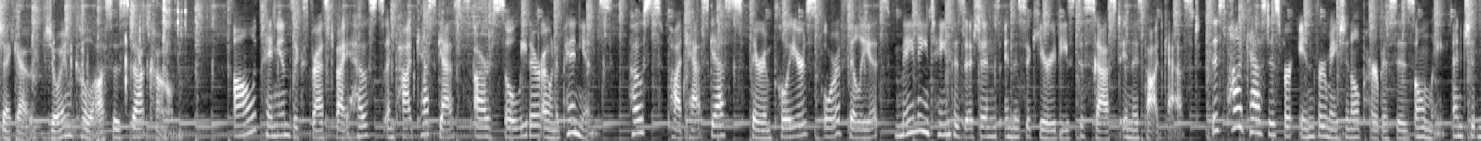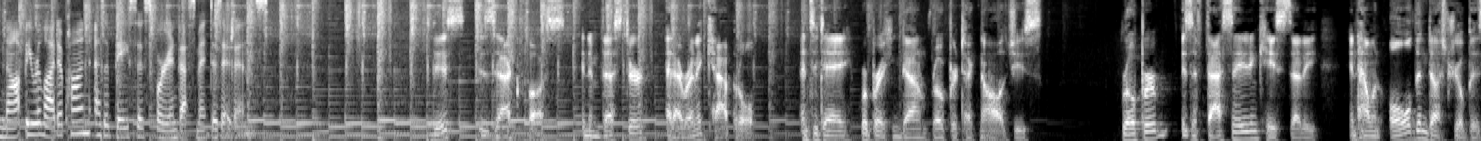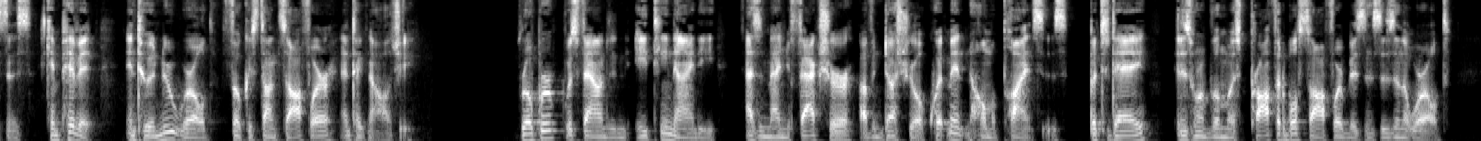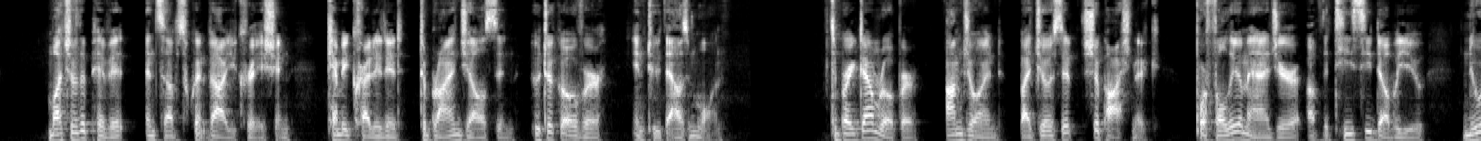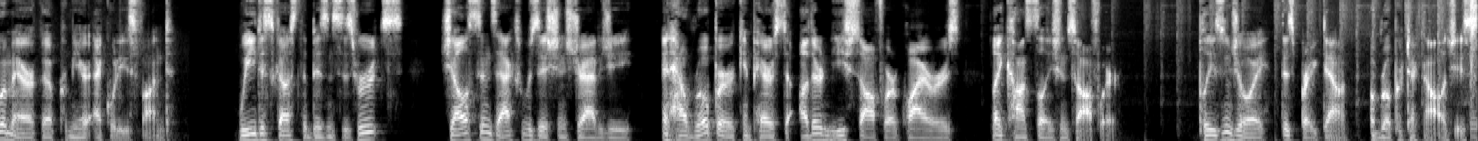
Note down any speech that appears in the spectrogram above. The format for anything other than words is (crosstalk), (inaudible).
check out joincolossus.com. All opinions expressed by hosts and podcast guests are solely their own opinions. Hosts, podcast guests, their employers, or affiliates may maintain positions in the securities discussed in this podcast. This podcast is for informational purposes only and should not be relied upon as a basis for investment decisions. This is Zack Fuss, an investor at Irenic Capital, and today we're breaking down Roper Technologies. Roper is a fascinating case study in how an old industrial business can pivot into a new world focused on software and technology. Roper was founded in 1890 as a manufacturer of industrial equipment and home appliances, but today it is one of the most profitable software businesses in the world. Much of the pivot and subsequent value creation can be credited to Brian Jellison, who took over in 2001. To break down Roper, I'm joined by Joseph Shaposhnik, portfolio manager of the TCW New America Premier Equities Fund. We discuss the business's roots, Jellison's acquisition strategy, and how Roper compares to other niche software acquirers like Constellation Software. Please enjoy this breakdown of Roper Technologies.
